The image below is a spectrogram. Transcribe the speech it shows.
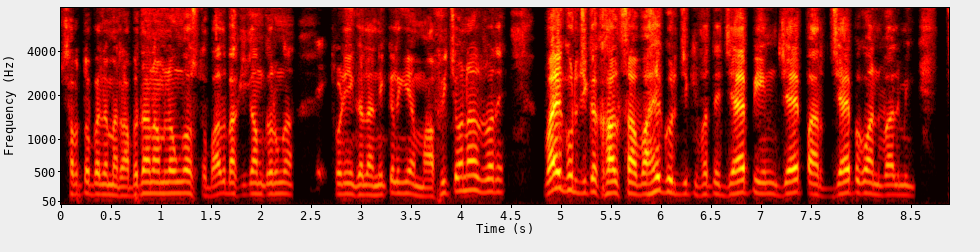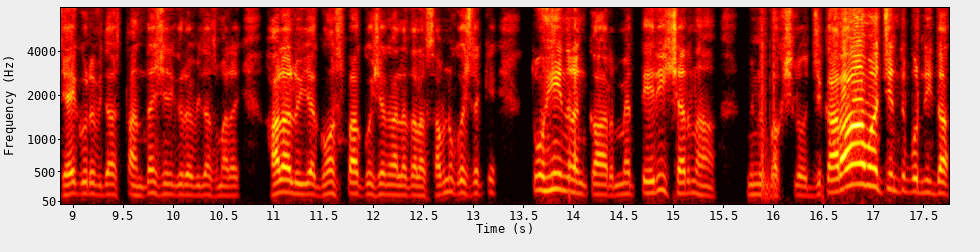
ਸਭ ਤੋਂ ਪਹਿਲਾਂ ਮੈਂ ਰੱਬ ਦਾ ਨਾਮ ਲਵਾਂਗਾ ਉਸ ਤੋਂ ਬਾਅਦ ਬਾਕੀ ਕੰਮ ਕਰੂੰਗਾ। ਥੋੜੀਆਂ ਗੱਲਾਂ ਨਿਕਲ ਗਈਆਂ ਮਾਫੀ ਚਾਹੁੰਦਾ ਉਸ ਬਾਰੇ ਵਾਹਿਗੁਰੂ ਜੀ ਕਾ ਖਾਲਸਾ ਵਾਹਿਗੁਰੂ ਜੀ ਕੀ ਫਤਿਹ। ਜੈ ਭੀਮ ਜੈ ਭਾਰਤ ਜੈ ਭਗਵਾਨ ਵਾਲਮੀਕ ਜੈ ਗੁਰੂ ਰਵਿਦਾਸ ਧੰਨ ਧੰਨ ਸ਼੍ਰੀ ਗੁਰੂ ਰਵਿਦਾਸ ਮਹਾਰਾਜ। ਹਾਲੇਲੂਇਆ ਗੌਸ ਪਾਕ ਕੁਸ਼ਨ ਅੱਲਾਹ ਤਾਲਾ ਸਭ ਨੂੰ ਖੁਸ਼ ਰੱਖੇ। ਤੂੰ ਹੀ ਨਿਰੰਕਾਰ ਮੈਂ ਤੇਰੀ ਸ਼ਰਨ ਹਾਂ ਮੈਨੂੰ ਬਖਸ਼ ਲੋ ਜਕਾਰਾ ਮੈਂ ਚਿੰਤਪੁਰਨੀ ਦਾ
